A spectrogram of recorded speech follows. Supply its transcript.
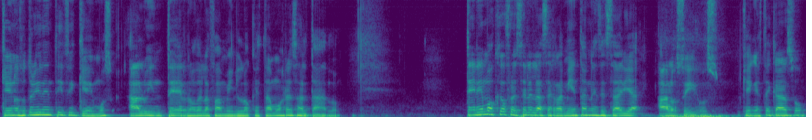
que nosotros identifiquemos a lo interno de la familia, lo que estamos resaltando. Tenemos que ofrecerle las herramientas necesarias a los hijos, que en este caso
